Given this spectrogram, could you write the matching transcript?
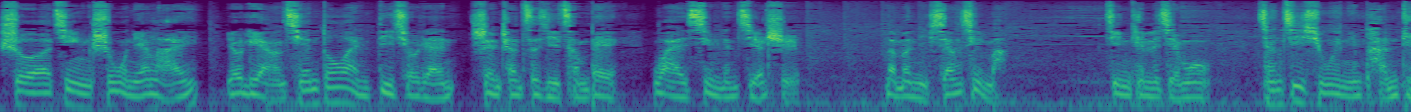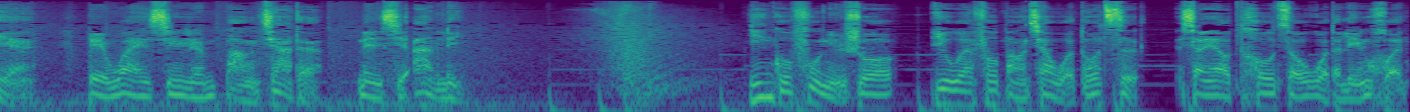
说近十五年来有两千多万地球人声称自己曾被外星人劫持。那么你相信吗？今天的节目将继续为您盘点被外星人绑架的那些案例。英国妇女说：“UFO 绑架我多次，想要偷走我的灵魂。”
